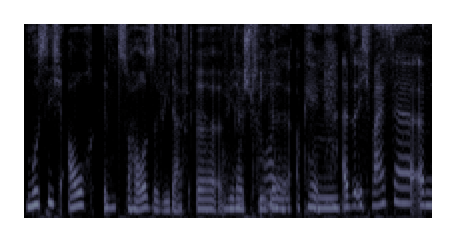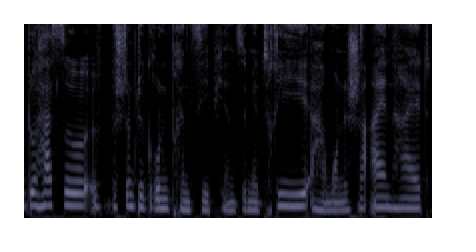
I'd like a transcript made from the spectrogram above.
muss ich auch im Zuhause wieder, äh, widerspiegeln. Oh, Toll. Okay, also ich weiß ja, ähm, du hast so bestimmte Grundprinzipien: Symmetrie, harmonische Einheit,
